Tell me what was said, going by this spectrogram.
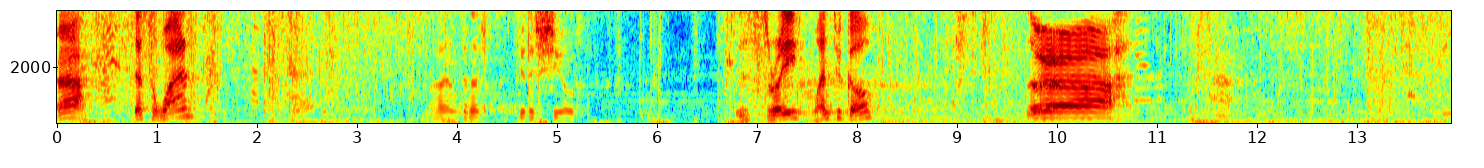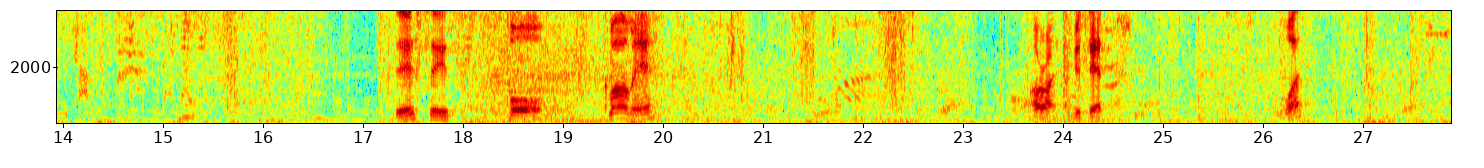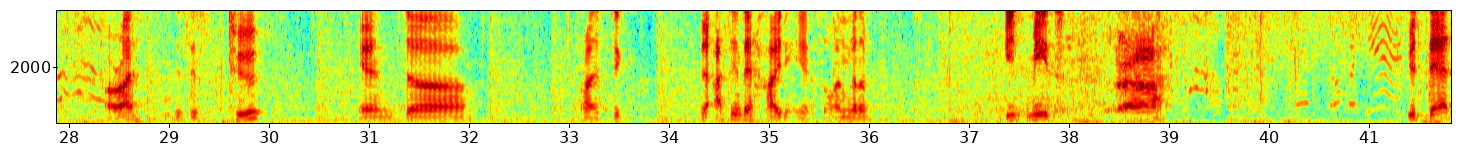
Ah! That's the one! I'm gonna get a shield. Is three? One to go? This is four. Come on, man. Alright, you're dead. What? Alright, this is two. And, uh... Alright, they, they, I think they're hiding, yeah, so I'm gonna eat meat. Ugh. You're dead.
